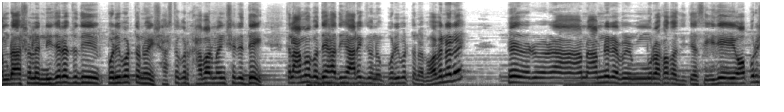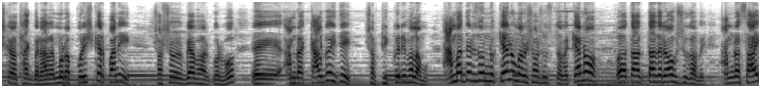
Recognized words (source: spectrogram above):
আমরা আসলে নিজেরা যদি পরিবর্তন হই, স্বাস্থ্যকর খাবার মানুষের দেই, তাহলে আমাকে দেহা দেহে আরেকজন পরিবর্তন হবে। হবে না রে? আমনের মোরা কথা দিতে আছি এই যে এই অপরিষ্কার থাকবে না আর আমরা পরিষ্কার পানি সবসময় ব্যবহার করব। আমরা কালগইতে সব ঠিক করে ফেলাম। আমাদের জন্য কেন মানুষ অসুস্থ হবে? কেন তাদের অসুখ হবে? আমরা চাই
